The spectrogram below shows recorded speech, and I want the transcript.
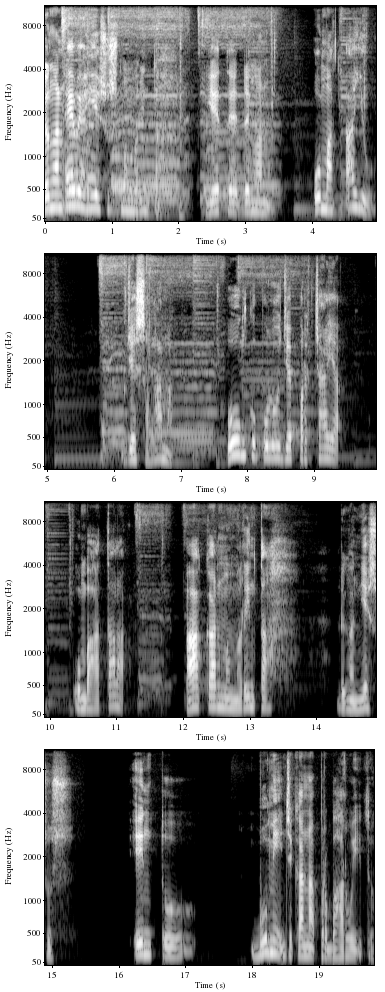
Dengan eweh Yesus memerintah, yete dengan umat ayu, je selamat. Ungku puluh je percaya umbah hatala akan memerintah dengan Yesus into bumi jekana perbaharui itu.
